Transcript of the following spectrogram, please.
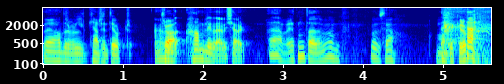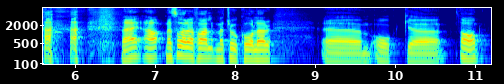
det hade det väl kanske inte gjort. Han, han blev överkörd. Jag vet inte, det får vi se om man dyker upp. Nej, ja, men så är det i alla fall med Truecaller. Um, och uh, ja,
